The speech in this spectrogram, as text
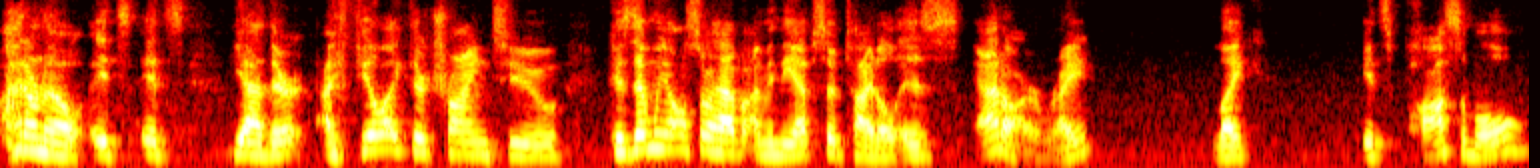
I don't know. It's it's yeah. They're I feel like they're trying to because then we also have. I mean, the episode title is Adar, right? Like, it's possible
